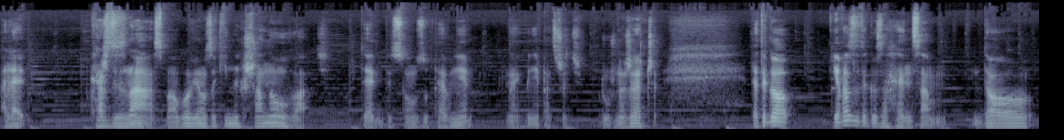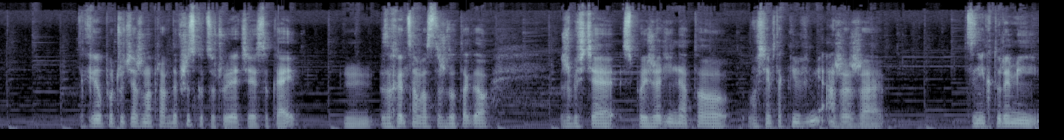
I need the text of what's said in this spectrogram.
ale każdy z nas ma obowiązek innych szanować. To jakby są zupełnie, no jakby nie patrzeć, różne rzeczy. Dlatego ja Was do tego zachęcam, do takiego poczucia, że naprawdę wszystko, co czujecie, jest ok. Zachęcam Was też do tego, żebyście spojrzeli na to właśnie w takim wymiarze, że z niektórymi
